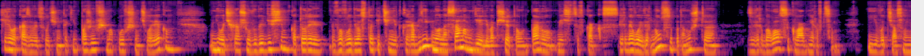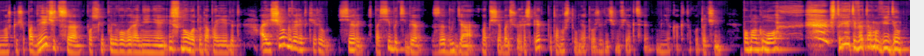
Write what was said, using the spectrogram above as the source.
Кирилл оказывается очень таким пожившим, оплывшим человеком, не очень хорошо выглядящим, который во Владивостоке чинит корабли, но на самом деле, вообще-то, он пару месяцев как с передовой вернулся, потому что завербовался к вагнеровцам. И вот сейчас он немножко еще подлечится после пулевого ранения и снова туда поедет. А еще, говорит Кирилл, Серый, спасибо тебе за Дудя. Вообще большой респект, потому что у меня тоже ВИЧ-инфекция. Мне как-то вот очень помогло, что я тебя там увидел.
